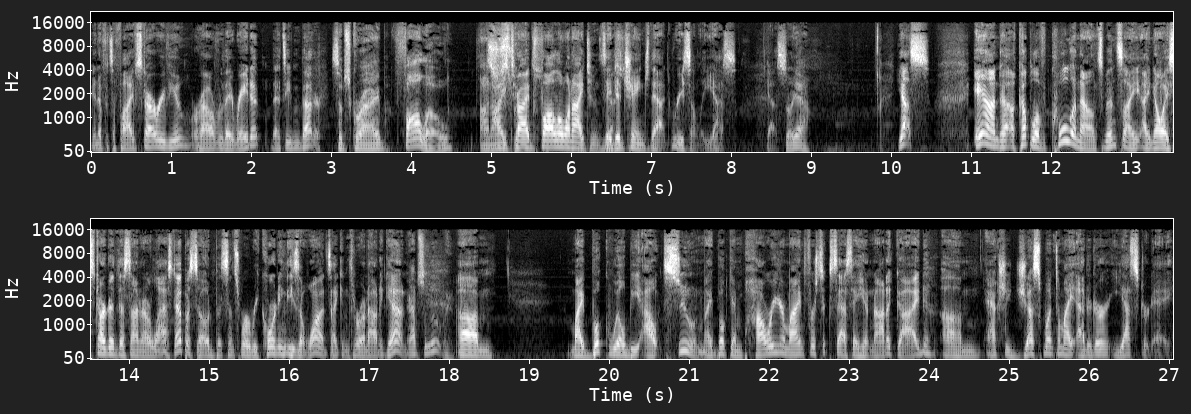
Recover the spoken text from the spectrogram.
And if it's a five star review or however they rate it, that's even better. Subscribe, follow on Subscribe, iTunes. follow on iTunes. They did change that recently. Yes. Yes. So, yeah. Yes. And a couple of cool announcements. I, I know I started this on our last episode, but since we're recording these at once, I can throw it out again. Absolutely. My book will be out soon. My book, Empower Your Mind for Success, a hypnotic guide, um, actually just went to my editor yesterday.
